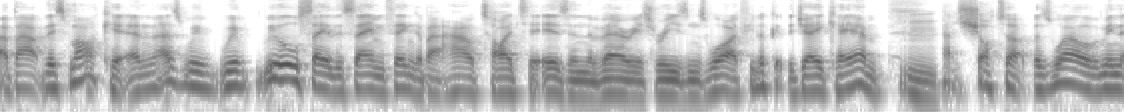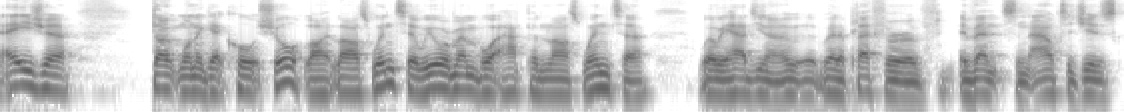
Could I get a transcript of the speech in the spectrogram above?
about this market. And as we we we all say the same thing about how tight it is and the various reasons why. If you look at the JKM, that shot up as well. I mean, Asia don't want to get caught short like last winter. We all remember what happened last winter where we had, you know, we had a plethora of events and outages,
